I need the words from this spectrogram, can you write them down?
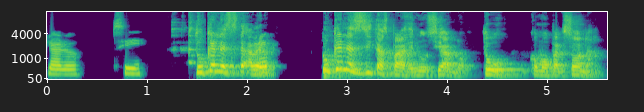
claro, sí. ¿Tú qué necesitas? A Pero- ver, ¿tú qué necesitas para denunciarlo? Tú, como persona.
